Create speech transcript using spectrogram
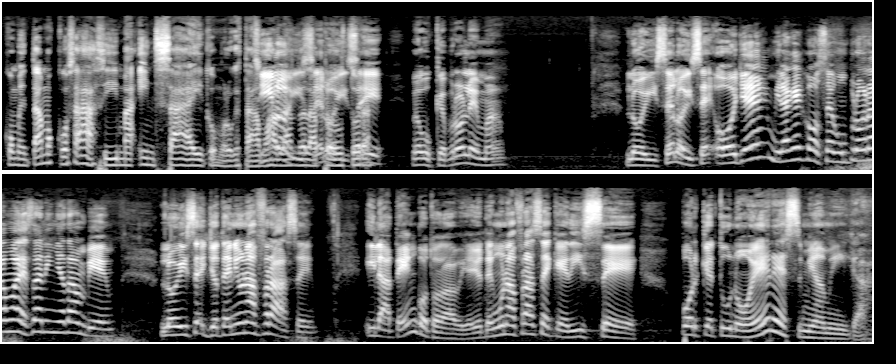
comentamos cosas así más inside, como lo que estábamos Sí, lo hablando de la hice, lo productora. hice. Me busqué problemas. Lo hice, lo hice. Oye, mira qué cosa, en un programa de esa niña también. Lo hice. Yo tenía una frase y la tengo todavía. Yo tengo una frase que dice, porque tú no eres mi amiga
